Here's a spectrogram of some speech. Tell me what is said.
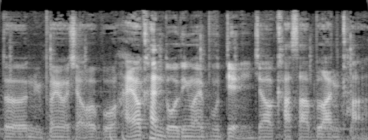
的女朋友小二波还要看多另外一部电影叫《卡萨布兰卡》，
